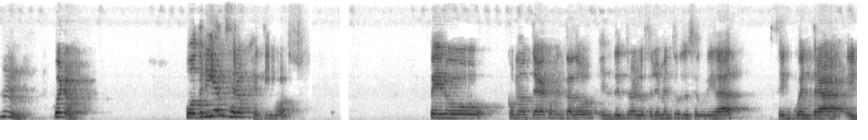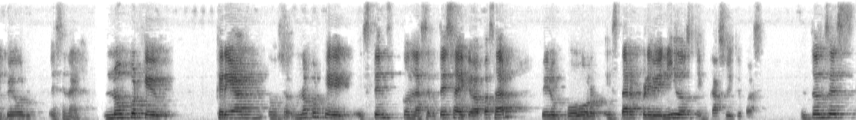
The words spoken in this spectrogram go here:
Hmm, bueno, podrían ser objetivos, pero como te había comentado, en, dentro de los elementos de seguridad, se encuentra el peor escenario. No porque crean, o sea, no porque estén con la certeza de que va a pasar, pero por estar prevenidos en caso de que pase. Entonces,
